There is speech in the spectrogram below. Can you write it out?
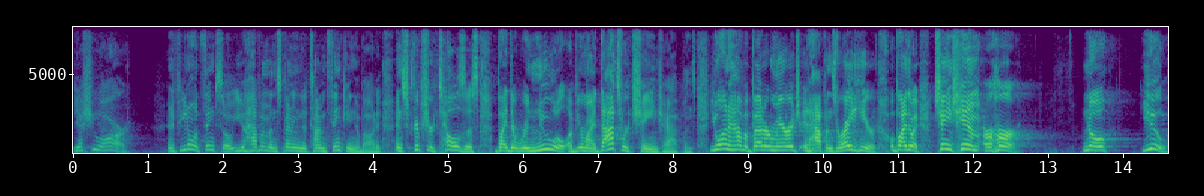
Yes, you are. And if you don't think so, you haven't been spending the time thinking about it. And scripture tells us by the renewal of your mind, that's where change happens. You want to have a better marriage? It happens right here. Oh, by the way, change him or her. No, you.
